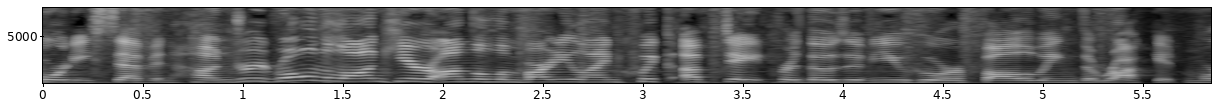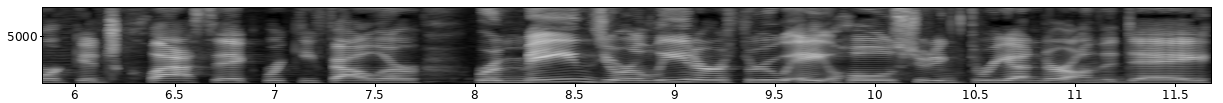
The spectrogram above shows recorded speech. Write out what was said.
4700. Rolling along here on the Lombardi line. Quick update for those of you who are following the Rocket Mortgage Classic. Rickie Fowler remains your leader through eight holes, shooting three under on the day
